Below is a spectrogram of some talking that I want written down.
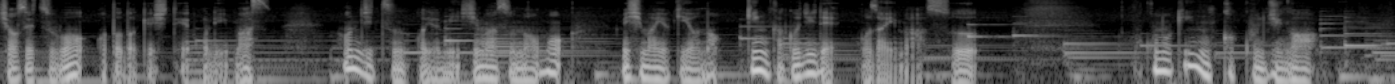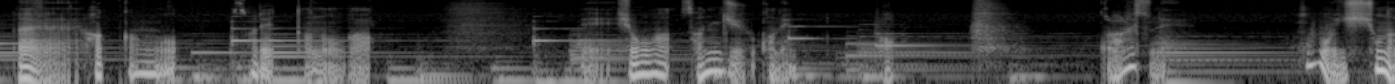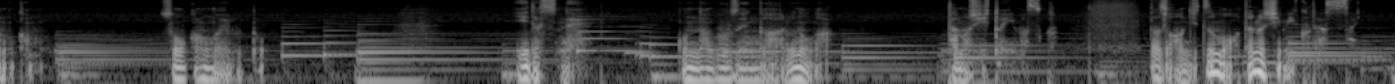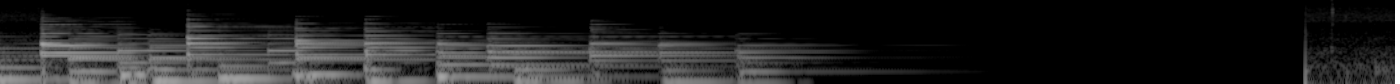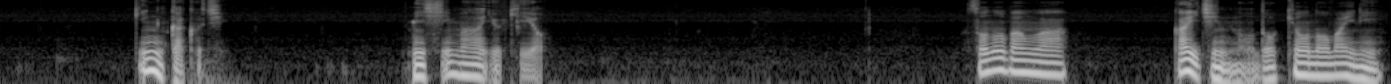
小説をお届けしております。本日お読みしますのも三島由紀夫の金閣寺でございます。この金閣寺が、えー、発刊をされたのが、えー、昭和35年。あ、これあれですね。ほぼ一緒なのかも。そう考えると。いいですね。こんな偶然があるのが楽しいと言いますか。どうぞ本日もお楽しみください。金閣寺。三島由紀夫。その晩は海人の独協の前に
